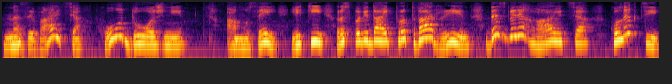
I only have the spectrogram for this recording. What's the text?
називаються художні. А музей, які розповідають про тварин, де зберігаються колекції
